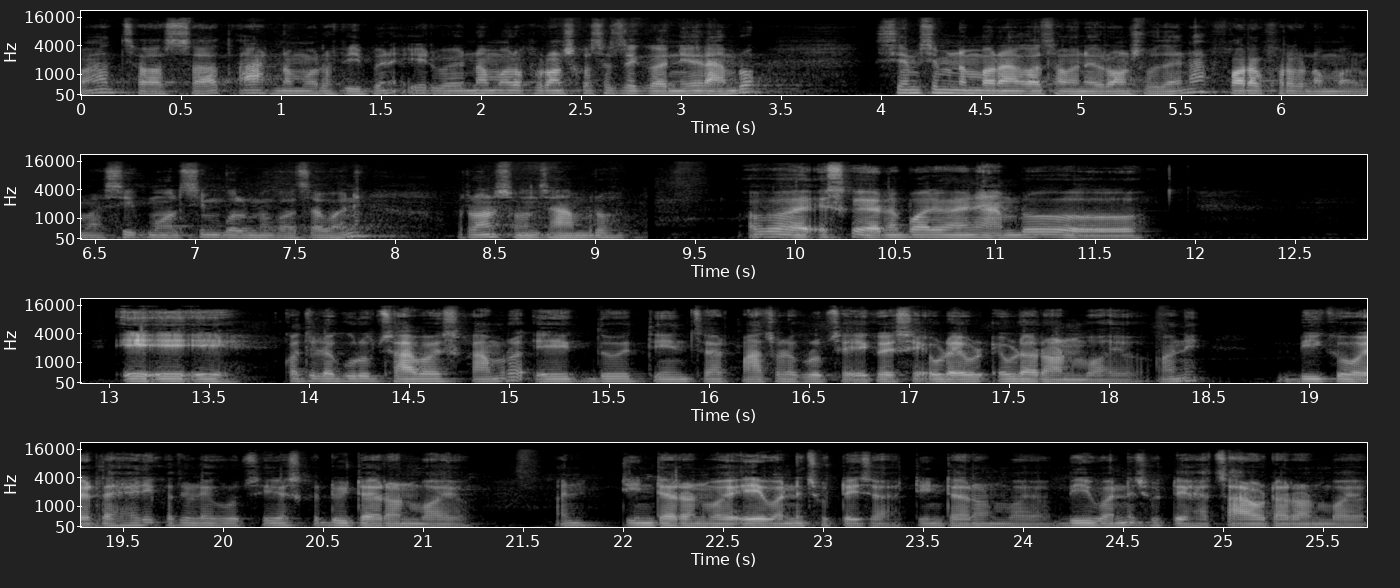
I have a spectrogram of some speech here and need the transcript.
पाँच छ सात आठ। नम्बर अफ बी पनि एट भयो। नम्बर अफ रन्स कसरी चेक गर्ने हाम्रो सेम सेम नम्बरमा गर्छ भने रन्स हुँदैन। फरक फरक नम्बरमा सिम्बल सिम्बलमा गर्छ भने रन्स हुन्छ हाम्रो। अब यसको हेर्नु पऱ्यो भने हाम्रो एएए कतिवटा ग्रुप छ अब यसको हाम्रो? एक दुई तिन चार पाँचवटा ग्रुप छ। एक एउटा एउटा रन भयो अनि बीको हेर्दाखेरि कतिवटा ग्रुप छ? यसको दुईवटा रन भयो अनि तिनवटा रन भयो। ए भन्ने छुट्टै छ। तिनवटा रन भयो। बी भन्ने छुट्टै छ। चारवटा रन भयो।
